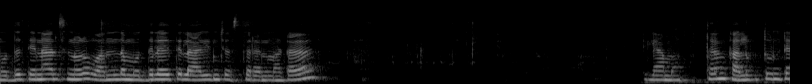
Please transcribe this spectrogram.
ముద్ద తినాల్సిన వాళ్ళు వంద ముద్దలు అయితే లాగించేస్తారనమాట ఇలా మొత్తం కలుపుతుంటే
